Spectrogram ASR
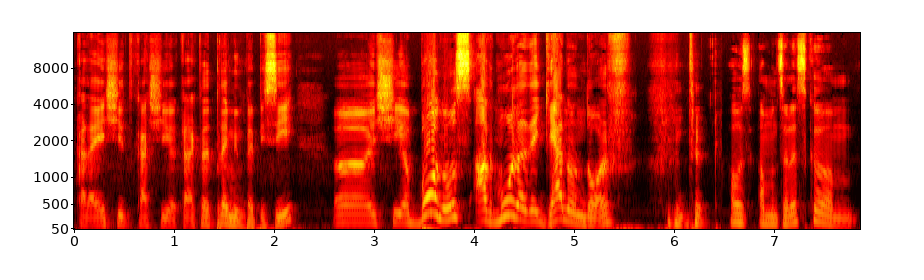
care a ieșit ca și uh, character premium pe PC. Uh, și uh, bonus armură de Ganondorf. Auzi, am înțeles că um,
